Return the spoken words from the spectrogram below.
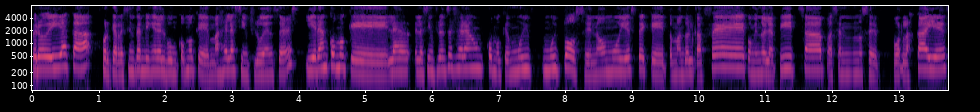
pero veía acá, porque recién también era el boom como que más de las influencers, y eran como que las influencers eran como que muy, muy pose, ¿no? Muy este que tomando el café, comiendo la pizza, paseando, no sé, por las calles,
